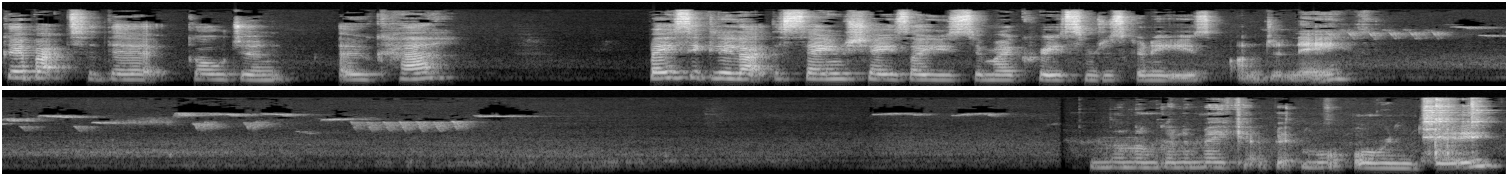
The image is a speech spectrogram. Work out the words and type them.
Go back to the Golden Ochre. Basically like the same shades I used in my crease, I'm just going to use underneath. and then I'm going to make it a bit more orangey.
